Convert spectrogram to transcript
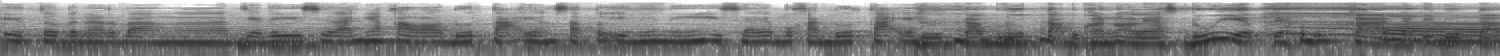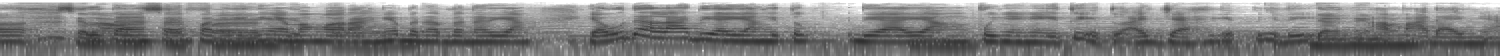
itu benar banget. Jadi istilahnya kalau duta yang satu ini nih Istilahnya bukan duta ya. Duta duta bukan alias duit ya bukan. Tapi duta Duta Seven Seven ini emang gitu. orangnya benar-benar yang ya udahlah dia yang itu dia yang punyanya itu itu aja gitu. Jadi Dan emang apa adanya.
